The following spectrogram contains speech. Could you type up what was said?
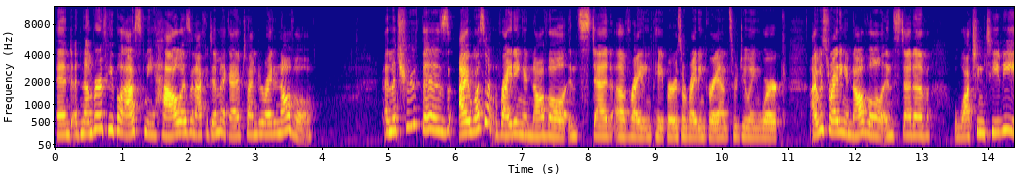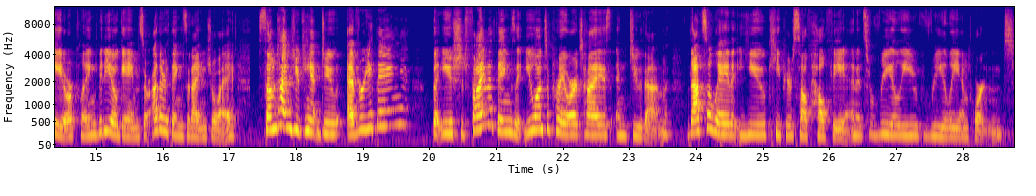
And a number of people ask me how, as an academic, I have time to write a novel. And the truth is, I wasn't writing a novel instead of writing papers or writing grants or doing work. I was writing a novel instead of watching TV or playing video games or other things that I enjoy. Sometimes you can't do everything, but you should find the things that you want to prioritize and do them that's a way that you keep yourself healthy, and it's really, really important.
